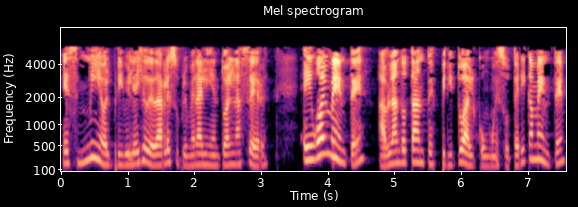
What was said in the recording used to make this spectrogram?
es mío el privilegio de darle su primer aliento al nacer, e igualmente, hablando tanto espiritual como esotéricamente,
